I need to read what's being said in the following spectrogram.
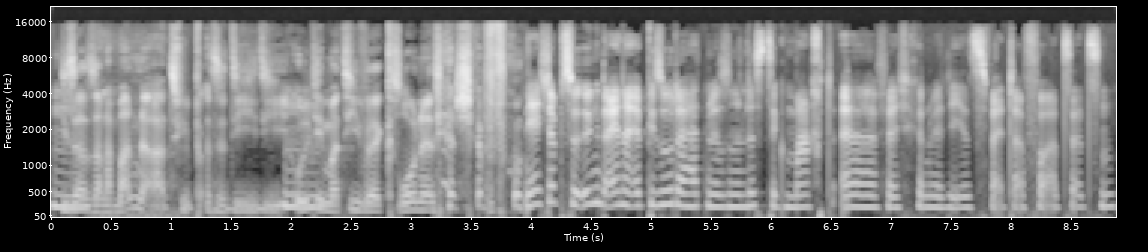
dieser Salamander-Typ, also die, die Hm. ultimative Krone der Schöpfung. ja, ich glaube, zu irgendeiner Episode hatten wir so eine Liste gemacht. Äh, vielleicht können wir die jetzt weiter fortsetzen.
